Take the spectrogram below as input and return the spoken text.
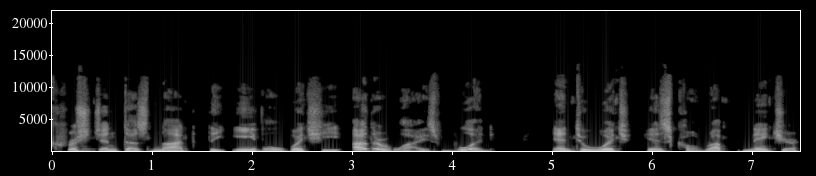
Christian does not the evil which he otherwise would, and to which his corrupt nature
